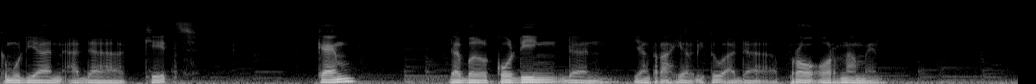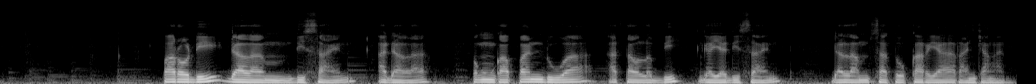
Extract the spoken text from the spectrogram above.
kemudian ada kids, camp, double coding, dan yang terakhir itu ada pro ornamen. Parodi dalam desain adalah pengungkapan dua atau lebih gaya desain dalam satu karya rancangan.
